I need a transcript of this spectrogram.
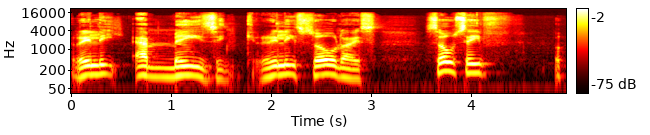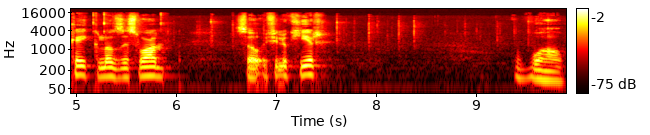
Really amazing. Really so nice. So save okay close this one. So if you look here. Wow.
